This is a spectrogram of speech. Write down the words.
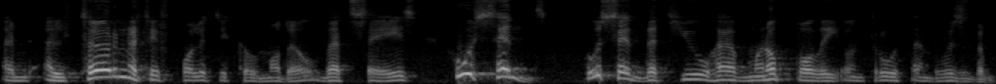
an alternative political model that says, who said, who said that you have monopoly on truth and wisdom?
